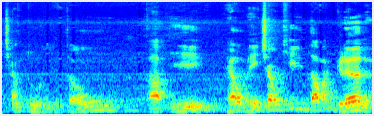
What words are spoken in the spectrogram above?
tinha tudo. Então, tá, e realmente é o que dava grana.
